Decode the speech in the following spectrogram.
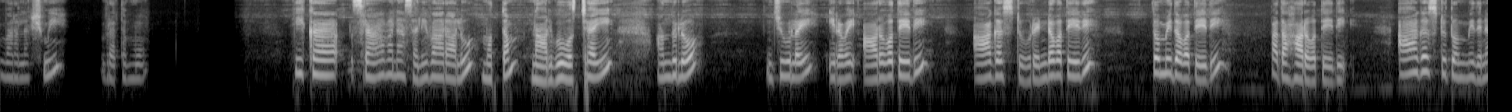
వరలక్ష్మి వ్రతము. ఇక శ్రావణ శనివారాలు మొత్తం నాలుగు వచ్చాయి. అందులో జూలై ఇరవై ఆరవ తేదీ ఆగస్టు రెండవ తేదీ తొమ్మిదవ తేదీ పదహారవ తేదీ. ఆగస్టు తొమ్మిదిన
